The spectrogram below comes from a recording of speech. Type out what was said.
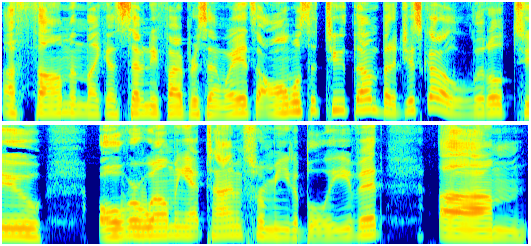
a thumb and like a seventy five percent way. It's almost a two thumb, but it just got a little too overwhelming at times for me to believe it. Um,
